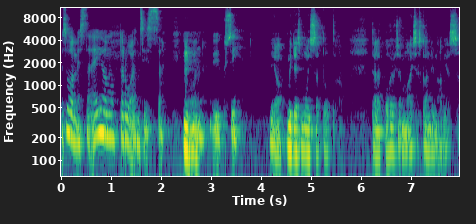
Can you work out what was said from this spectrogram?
Suomessa ei ole, mutta Ruotsissa mm-hmm. on yksi. Joo, miten muissa tota, täällä pohjoisen maissa, Skandinaaviassa?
